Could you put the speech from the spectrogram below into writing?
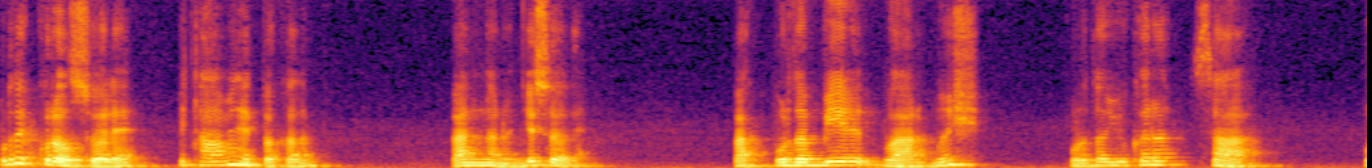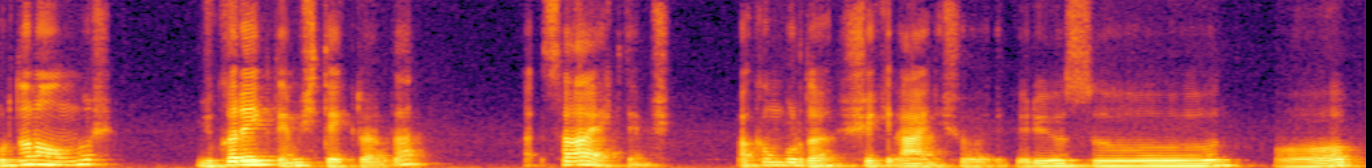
Buradaki kuralı söyle. Bir tahmin et bakalım. Benden önce söyle. Bak burada 1 varmış. Burada yukarı sağ. Burada ne olmuş? Yukarı eklemiş tekrardan. Sağa eklemiş. Bakın burada şu şekil aynı şöyle görüyorsun. Hop.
